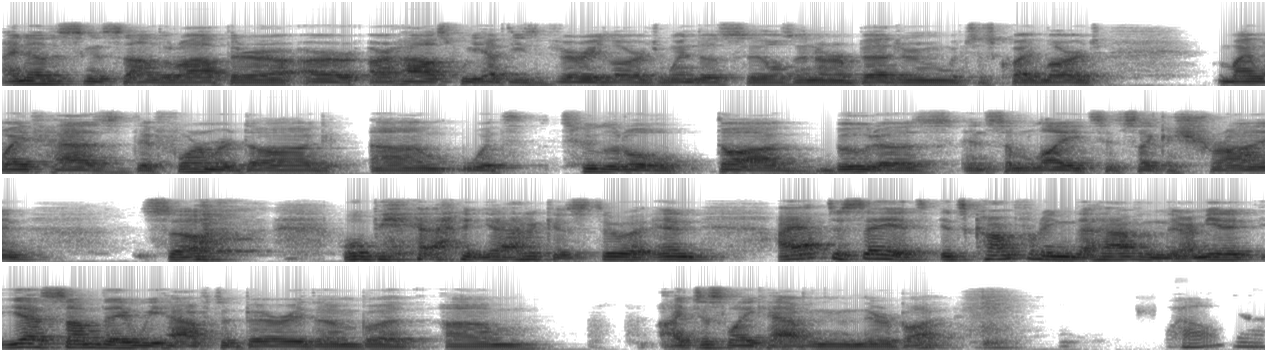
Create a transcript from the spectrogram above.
i know this is going to sound a little out there our, our house we have these very large windowsills in our bedroom which is quite large my wife has the former dog um, with two little dog buddhas and some lights it's like a shrine so we'll be adding atticus to it and i have to say it's it's comforting to have them there i mean it, yes someday we have to bury them but um, I just like having them nearby. Well, yeah,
